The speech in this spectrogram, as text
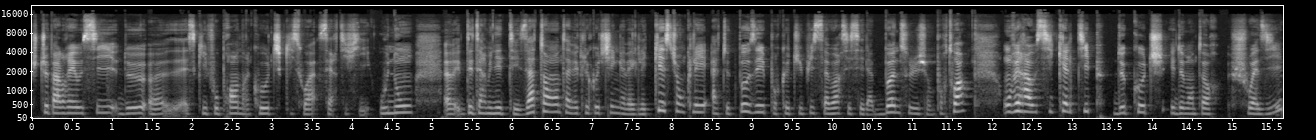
Je te parlerai aussi de euh, est-ce qu'il faut prendre un coach qui soit certifié ou non, déterminer tes attentes avec le coaching, avec les questions clés à te poser pour que tu puisses savoir si c'est la bonne solution pour toi. On aussi quel type de coach et de mentor choisir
